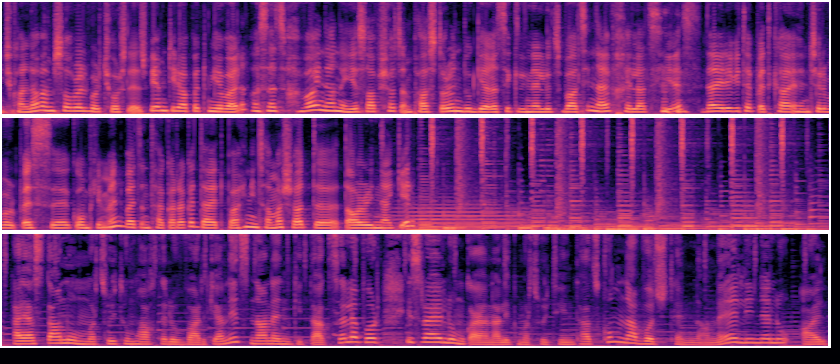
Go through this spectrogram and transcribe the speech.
ինչքան լավ եմ սովորել, որ 4 լեզվի եմ տիրապետում եւ այլն։ Ասաց՝ «Վայ նանե, ես ապշած եմ, փաստորեն դու գեղեցիկ լինելուց բացի նաեւ խելացի ես»։ Դա երևի թե պետքա հնչեր որպես կոմպլիմենտ, բայց ընդհակառակը դա այդ պահին ինձ համար շատ տարօրինակ օրինակեր։ Հայաստանում մրցույթում հաղթելու վարքյանից Նանեն գիտակցել է, որ Իսրայելում կայանալիք մրցույթի ընթացքում նա ոչ թե Նանե է լինելու, այլ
